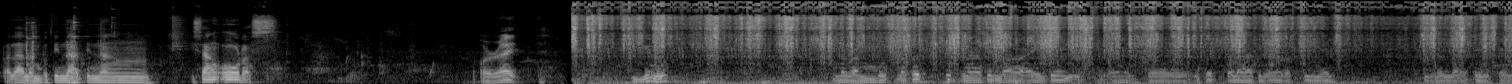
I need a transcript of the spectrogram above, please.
Palalambutin natin ng isang oras. Alright. Yun oh. Malambot na to. Check natin mga idol. Ayan. So, iset pa natin oras din yan. Tingnan natin kung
